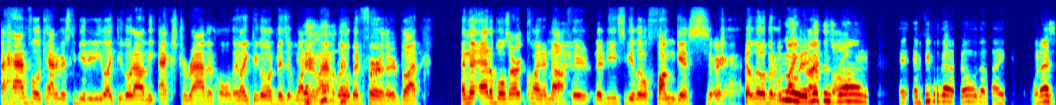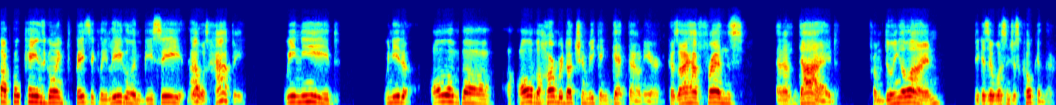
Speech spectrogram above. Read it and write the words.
a handful of cannabis community like to go down the extra rabbit hole. They like to go and visit Wonderland a little bit further, but and the edibles aren't quite enough. There there needs to be a little fungus or a little bit of a bike ride. Nothing's wrong, and, and people gotta know that like when I saw cocaine's going basically legal in BC, yeah. I was happy. We need we need all of the all of the harm reduction we can get down here because I have friends that have died from doing a line because it wasn't just coke in there.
